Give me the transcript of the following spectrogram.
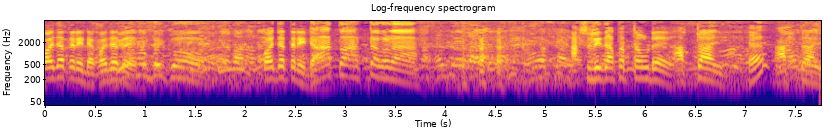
কয় জাতের এটা? কয় জাতের? নব্বই ক। কয় জাতের এটা? তো আটটা বড়া। আসলে দাঁতারটা উঠে। আটটাই। হ্যাঁ? আটটাই।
